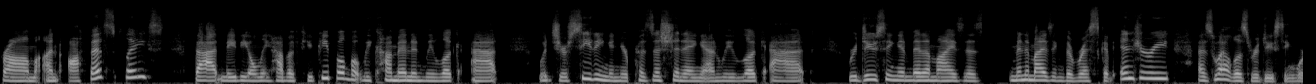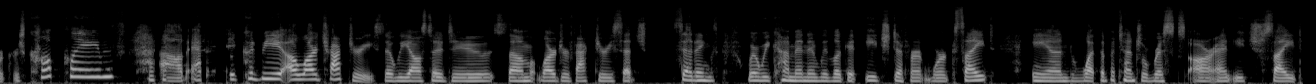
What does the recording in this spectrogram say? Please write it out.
from an office place that maybe only have a few people, but we come in and we look at what's your seating and your positioning, and we look at reducing and minimizes minimizing the risk of injury as well as reducing workers' comp claims. Um, and it could be a large factory. So we also do some larger factory such settings where we come in and we look at each different work site and what the potential risks are at each site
